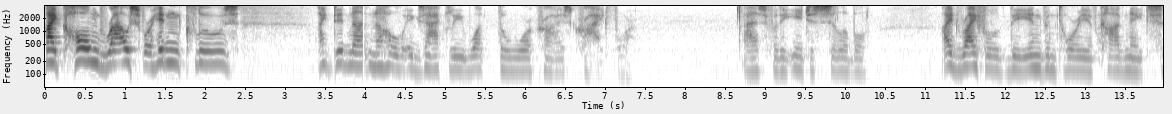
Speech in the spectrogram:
I combed Rouse for hidden clues, I did not know exactly what the war cries cried for. As for the aegis syllable, I'd rifled the inventory of cognates.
